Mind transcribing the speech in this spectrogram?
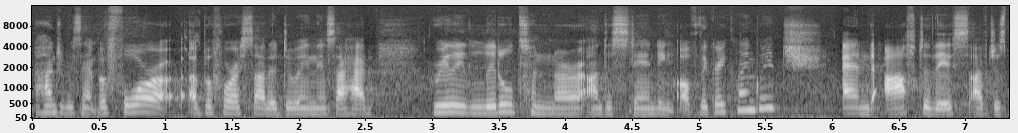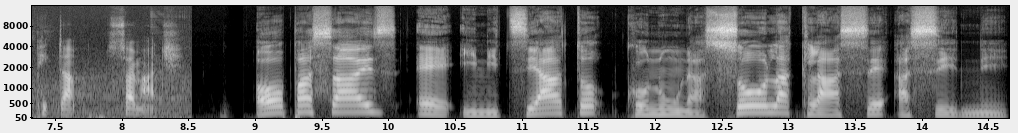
100%. Before, uh, before I started doing this, I had really little to no understanding of the Greek language, and after this, I've just picked up so much. Opasize è iniziato con una sola classe a Sydney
